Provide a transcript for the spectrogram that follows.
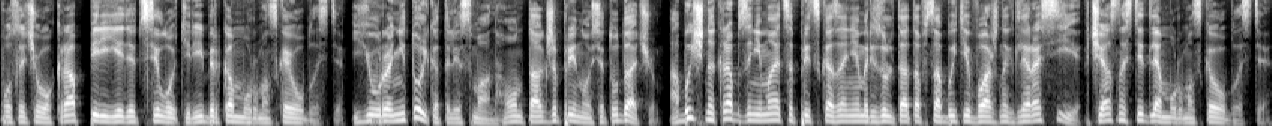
после чего краб переедет в село Териберка Мурманской области. Юра не только талисман, он также приносит удачу. Обычно краб занимается предсказанием результатов событий важных для России, в частности для Мурманской области.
